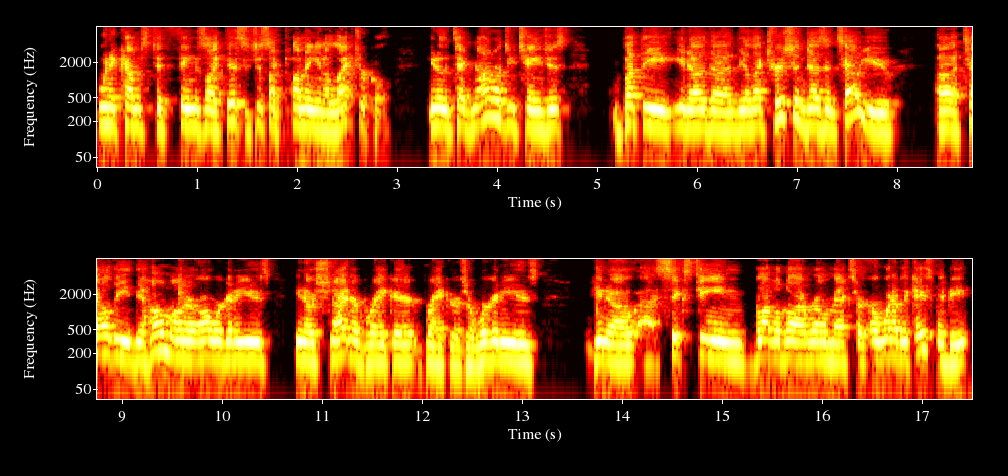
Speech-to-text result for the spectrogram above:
when it comes to things like this. It's just like plumbing and electrical. You know, the technology changes, but the you know the the electrician doesn't tell you uh, tell the the homeowner, oh, we're going to use you know Schneider breaker breakers, or we're going to use you know uh, 16 blah blah blah Romex, or, or whatever the case may be.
